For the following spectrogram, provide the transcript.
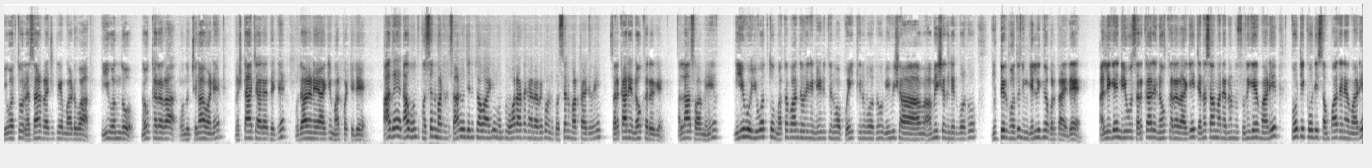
ಇವತ್ತು ರಸಾಯನ ರಾಜಕೀಯ ಮಾಡುವ ಈ ಒಂದು ನೌಕರರ ಒಂದು ಚುನಾವಣೆ ಭ್ರಷ್ಟಾಚಾರಕ್ಕೆ ಉದಾಹರಣೆಯಾಗಿ ಮಾರ್ಪಟ್ಟಿದೆ. ಆದ್ರೆ ನಾವು ಒಂದು ಕ್ವಶನ್ ಮಾಡ್ತೀವಿ. ಸಾರ್ವಜನಿಕವಾಗಿ ಒಂದು ಹೋರಾಟಗಾರರಿಗೆ ಒಂದು ಕ್ವಶನ್ ಮಾಡ್ತಾ ಇದೀವಿ ಸರ್ಕಾರಿ ನೌಕರರಿಗೆ. ಅಲ್ಲ ಸ್ವಾಮಿ, ನೀವು ಇವತ್ತು ಮತ ಬಾಂಧವರಿಗೆ ನೀಡುತ್ತಿರುವ ಬೈಕ್ ಇರ್ಬೋದು, ವಿವಿಷ ಆಮಿಷಗಳಿರ್ಬೋದು, ದುಡ್ಡಿರ್ಬೋದು ನಿಮ್ಗೆ ಎಲ್ಲಿಂದ ಬರ್ತಾ ಇದೆ? ಅಲ್ಲಿಗೆ ನೀವು ಸರ್ಕಾರಿ ನೌಕರರಾಗಿ ಜನಸಾಮಾನ್ಯರನ್ನು ಸುಲಿಗೆ ಮಾಡಿ, ಕೋಟಿ ಕೋಟಿ ಸಂಪಾದನೆ ಮಾಡಿ,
